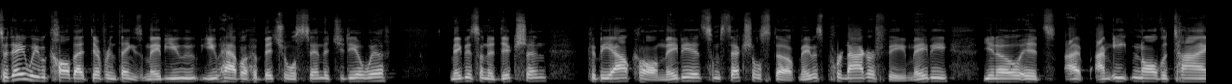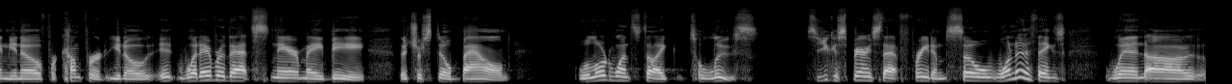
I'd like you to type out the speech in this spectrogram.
Today, we would call that different things. Maybe you, you have a habitual sin that you deal with. Maybe it's an addiction. could be alcohol maybe it's some sexual stuff maybe it's pornography maybe you know it's I, am eating all the time you know for comfort you know it, whatever that snare may be that you're still bound well lord wants to like to loose so you can experience that freedom so one of the things when uh,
